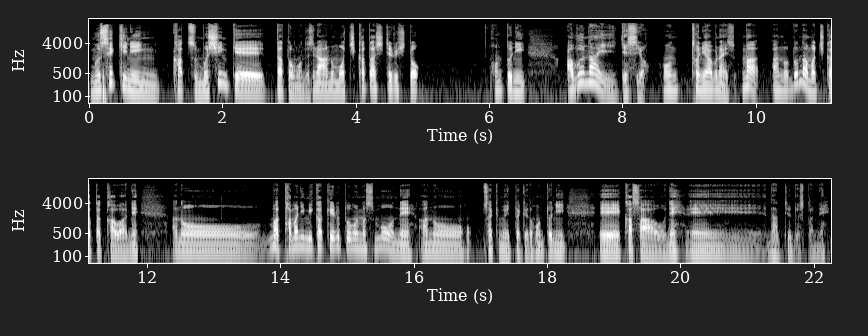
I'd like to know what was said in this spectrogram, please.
無責任かつ無神経だと思うんですね。あの持ち方してる人。本当に危ないですよ。本当に危ないです。まあ、あの、どんな持ち方かはね、あのー、まあ、たまに見かけると思います。もうね、あのー、さっきも言ったけど、本当に、えー、傘をね、えー、なんて言うんですかね、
